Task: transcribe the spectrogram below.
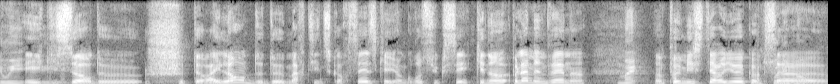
Oui. et oui. qui sort de Shutter Island de Martin Scorsese, qui a eu un gros succès, qui est dans un peu la même veine, hein, Ouais. un peu mystérieux comme Absolument. ça. euh,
